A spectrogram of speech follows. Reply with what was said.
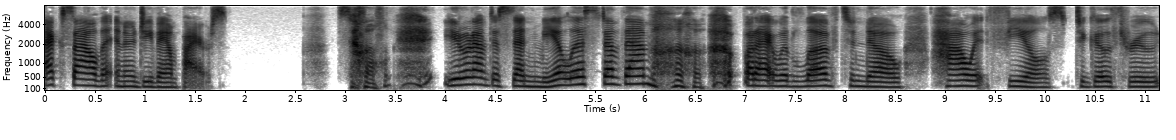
exile the energy vampires. So you don't have to send me a list of them, but I would love to know how it feels to go through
